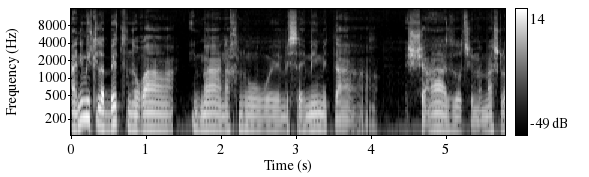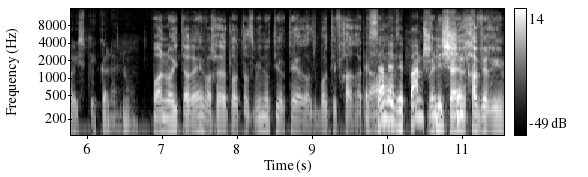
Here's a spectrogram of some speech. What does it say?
אני מתלבט נורא עם מה אנחנו אה, מסיימים את השעה הזאת שממש לא הספיקה לנו. פה אני לא אתערב, אחרת לא תזמין אותי יותר, אז בוא תבחר אתה. אתה שם לב, זה פעם ונשאר שלישית. חברים.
